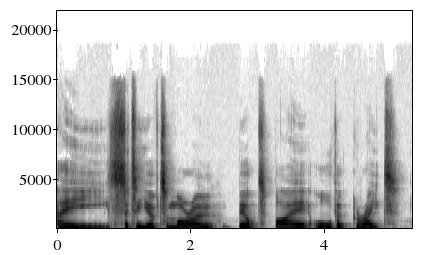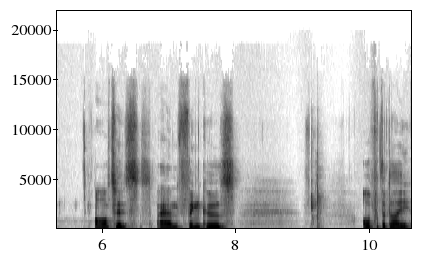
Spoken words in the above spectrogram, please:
a city of tomorrow built by all the great artists and thinkers of the day.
